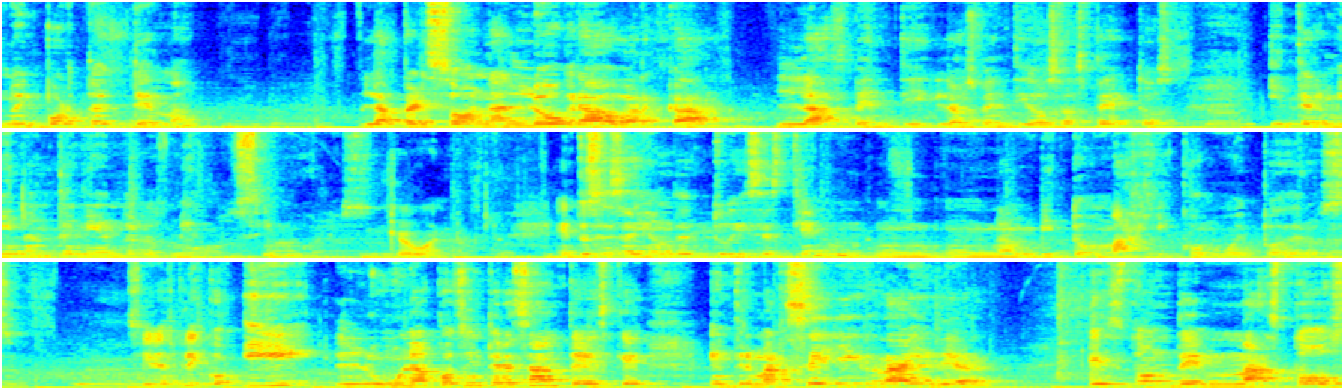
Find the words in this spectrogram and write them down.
no importa el tema, la persona logra abarcar las 20 los 22 aspectos y terminan teniendo los mismos símbolos. Qué bueno. Entonces ahí donde tú dices, tiene un, un- un ámbito mágico muy poderoso. ¿Sí me explico? Y una cosa interesante es que entre Marsella y Ryder es donde más todos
